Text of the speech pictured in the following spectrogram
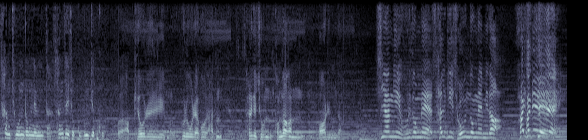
참 좋은 동네입니다. 산세 좋고 물 좋고. 어, 앞 겨울이 뭐 흐르고라고 하여튼 살기 좋은 건강한 마을입니다. 신양리 우리 동네 살기 좋은 동네입니다. 화이팅!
